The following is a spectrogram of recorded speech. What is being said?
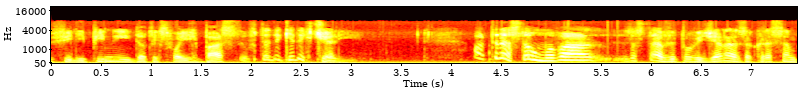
Filipin i do tych swoich baz wtedy, kiedy chcieli. A teraz ta umowa została wypowiedziana z okresem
